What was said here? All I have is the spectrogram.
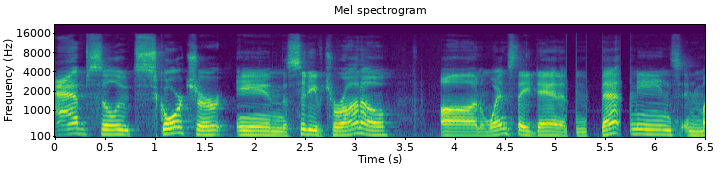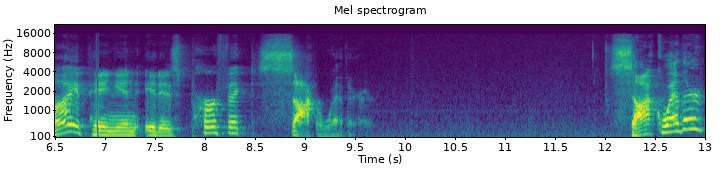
absolute scorcher in the city of Toronto on Wednesday, Dan. And that means, in my opinion, it is perfect soccer weather. Sock weather?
